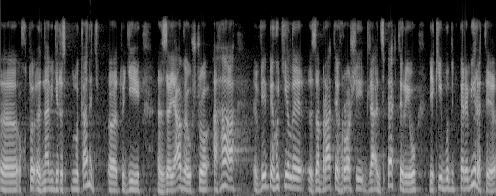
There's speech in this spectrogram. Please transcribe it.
е, хто навіть республіканець е, тоді заявив, що ага. Ви би хотіли забрати гроші для інспекторів, які будуть перевірити,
